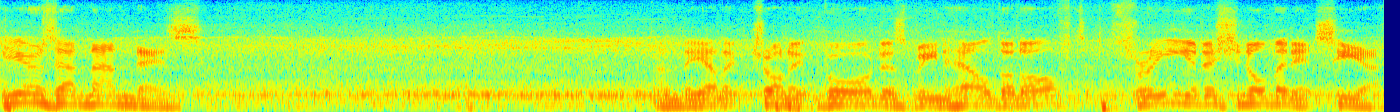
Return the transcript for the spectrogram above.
Here's Hernandez. And the electronic board has been held aloft. Three additional minutes here.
